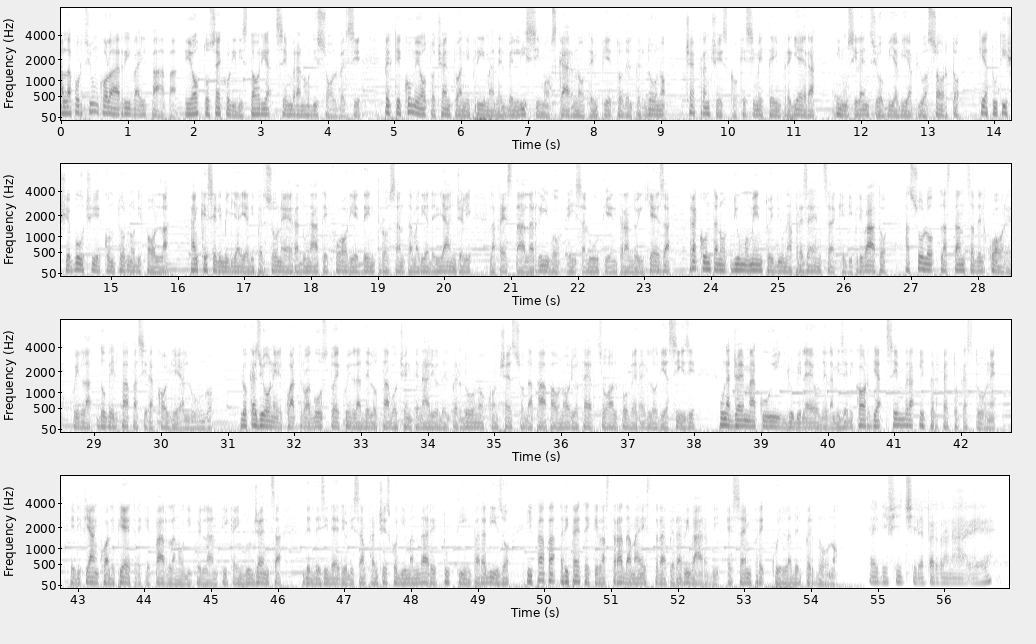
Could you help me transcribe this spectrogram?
Alla Porziuncola arriva il Papa e otto secoli di storia sembrano dissolversi, perché come 800 anni prima nel bellissimo scarno tempietto del perdono c'è Francesco che si mette in preghiera, in un silenzio via via più assorto, che attutisce voci e contorno di folla, anche se le migliaia di persone radunate fuori e dentro Santa Maria degli Angeli, la festa all'arrivo e i saluti entrando in chiesa, raccontano di un momento e di una presenza che di privato ha solo la stanza del cuore, quella dove il Papa si raccoglie a lungo. L'occasione, il 4 agosto, è quella dell'ottavo centenario del perdono concesso da Papa Onorio III al poverello di Assisi, una gemma a cui il giubileo della misericordia sembra il perfetto castone e di fianco alle pietre che parlano di quella antica indulgenza, del desiderio di San Francesco di mandare tutti in paradiso, il Papa ripete che la strada maestra per arrivarvi è sempre quella del perdono. È difficile perdonare, eh?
